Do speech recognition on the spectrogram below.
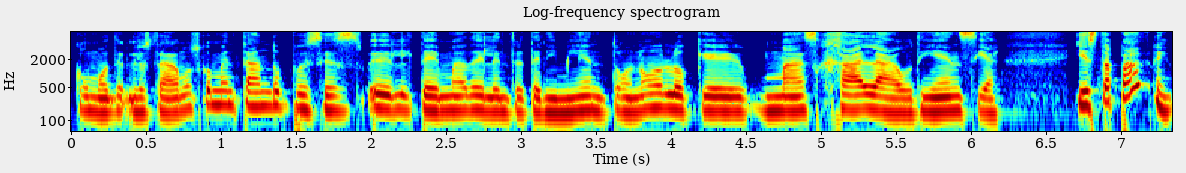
como lo estábamos comentando, pues es el tema del entretenimiento, ¿no? Lo que más jala audiencia. Y está padre.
